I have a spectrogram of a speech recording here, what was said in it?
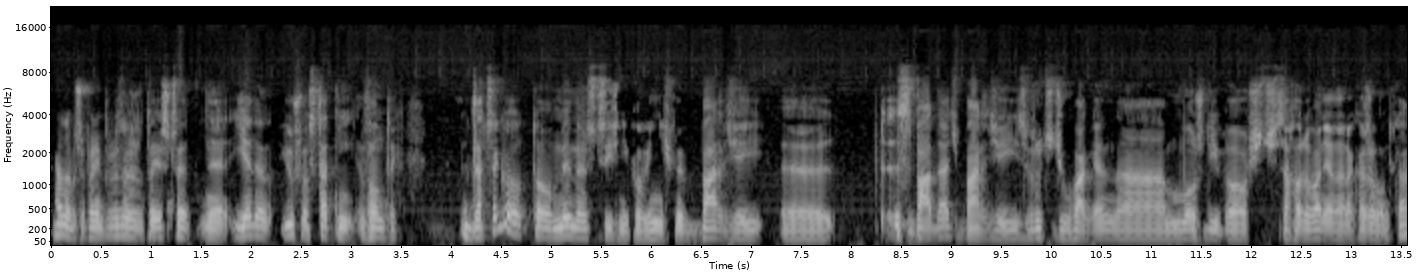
No dobrze, panie profesorze, to jeszcze jeden, już ostatni wątek. Dlaczego to my, mężczyźni, powinniśmy bardziej e, zbadać, bardziej zwrócić uwagę na możliwość zachorowania na raka żołądka,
